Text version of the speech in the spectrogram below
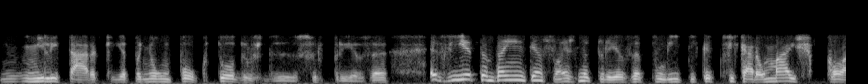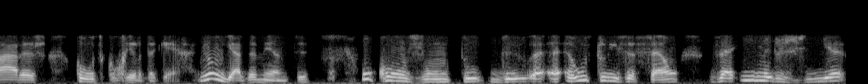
militar que apanhou um pouco todos de surpresa, havia também intenções de natureza política que ficaram mais claras com o decorrer da guerra, nomeadamente o conjunto de a, a utilização da energia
